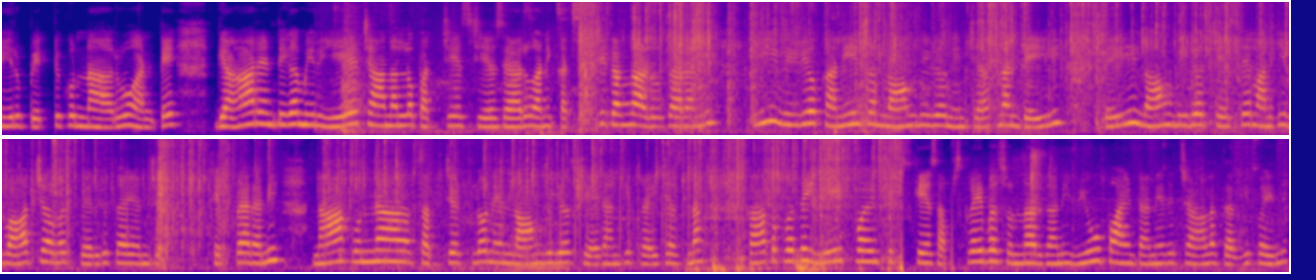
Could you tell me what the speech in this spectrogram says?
మీరు పెట్టుకున్నారు అంటే గ్యారంటీగా మీరు ఏ ఛానల్లో పర్చేస్ చేశారు అని ఖచ్చితంగా అడుగుతారండి. ఈ వీడియో కనీసం లాంగ్ వీడియో నేను చేస్తున్నాను డైలీ. డైలీ లాంగ్ వీడియో చేస్తే మనకి వాచ్ అవర్స్ పెరుగుతాయని చెప్పి చెప్పారని. నాకున్న సబ్జెక్ట్లో నేను లాంగ్ వీడియోస్ చేయడానికి ట్రై చేసిన కాకపోతే eight point six K subscribers ఉన్నారు కానీ వ్యూ పాయింట్ అనేది చాలా తగ్గిపోయింది.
